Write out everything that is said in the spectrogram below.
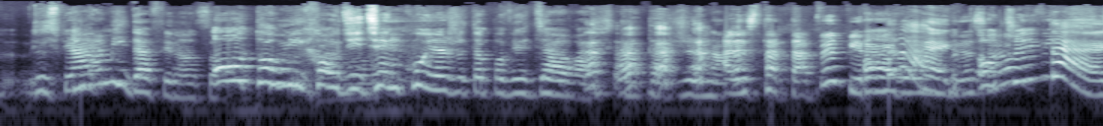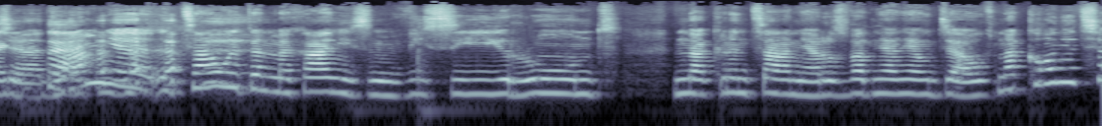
to jest świat... piramida finansowa. O to mi chodzi, dziękuję, że to powiedziałaś, Katarzyna. Ale startupy, piramidy tak? Oczywiście. Tak, Dla tak. mnie cały ten mechanizm VC, rund, nakręcania, rozwadniania udziałów, na koniec się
